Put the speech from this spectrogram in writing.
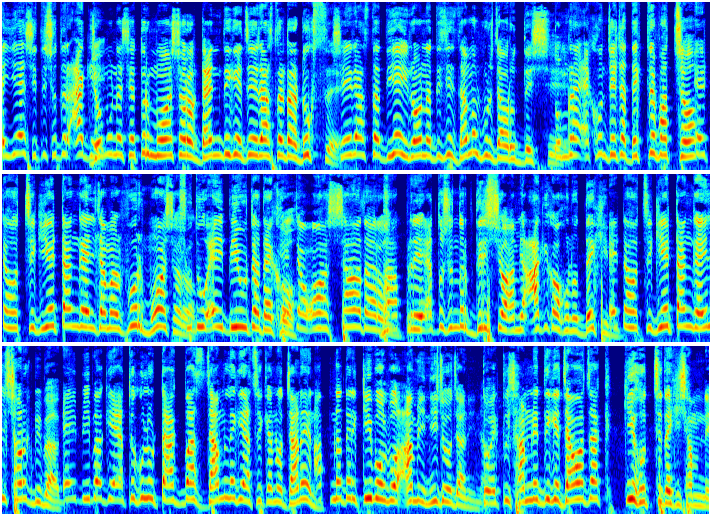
আইয়া স্মৃতিসৌধের আগে। যমুনা সেতুর মহাসড়ক ডাইন দিকে যে রাস্তাটা ঢুকছে সেই রাস্তা দিয়েই রওনা দিছি জামালপুর যাওয়ার উদ্দেশ্যে। তোমরা এখন যেটা দেখতে পাচ্ছ এটা হচ্ছে গিয়ে টাঙ্গাইল জামালপুর মহাসড়ক। শুধু এই ভিউটা দেখো। এটা অসাধারণ। বাপরে এত সুন্দর দৃশ্য আমি আগে কখনো দেখি এটা হচ্ছে গিয়ে টাঙ্গাইল সড়ক বিভাগ। এই বিভাগে এতগুলো টাক বাস জাম লেগে আছে কেন জানেন? আপনাদের কি বলব আমি নিজেও জানি না। তো একটু সামনের দিকে যাওয়া যাক কি হচ্ছে দেখি সামনে।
